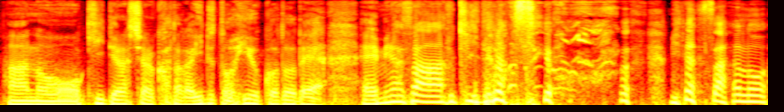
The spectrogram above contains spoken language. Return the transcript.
あの、聞いてらっしゃる方がいるということで、えー皆さん聞いてますよ。皆さん、あの、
